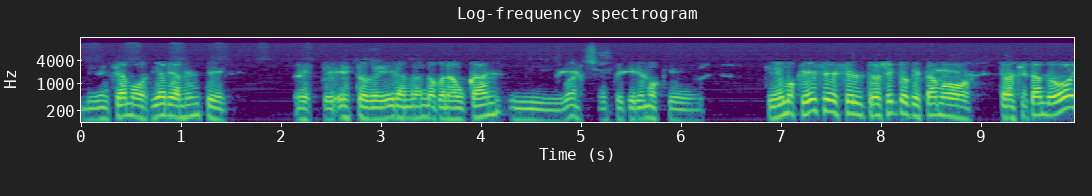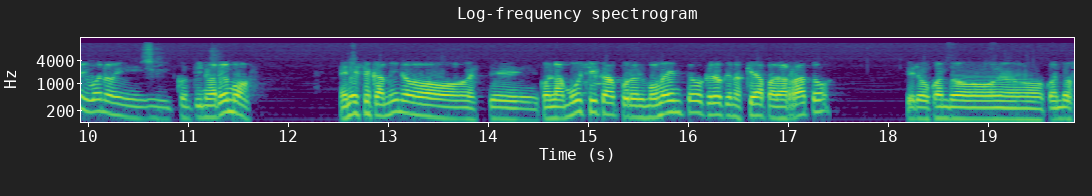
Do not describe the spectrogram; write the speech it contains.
vivenciamos diariamente este, esto de ir andando con Aucán y bueno, este, queremos que creemos que ese es el trayecto que estamos transitando hoy, bueno, y continuaremos en ese camino este, con la música por el momento creo que nos queda para rato pero cuando cuando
